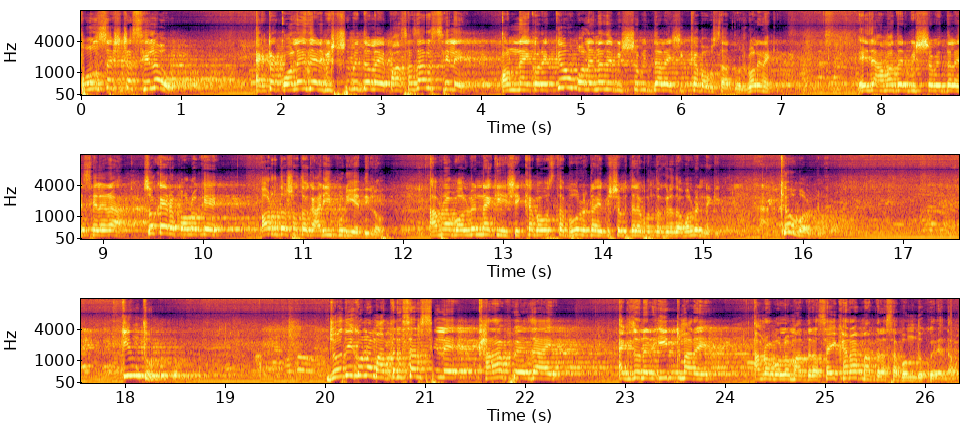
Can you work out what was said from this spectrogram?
পঞ্চাশটা ছেলেও একটা কলেজের বিশ্ববিদ্যালয়ে পাঁচ হাজার ছেলে অন্যায় করে, কেউ বলে না যে বিশ্ববিদ্যালয় শিক্ষা ব্যবস্থার দোষ, বলে নাকি? এই যে আমাদের বিশ্ববিদ্যালয়ের ছেলেরা চোখের পলকে অর্ধশত গাড়ি পুড়িয়ে দিল। আমরা বলবেন নাকি শিক্ষা ব্যবস্থা ভুল, ওটা এই বিশ্ববিদ্যালয় বন্ধ করে দেওয়া বলবেন নাকি? কেউ বলবে না। কিন্তু যদি কোনো মাদ্রাসার ছেলে খারাপ হয়ে যায়, একজনের ইট মারে, আমরা বলব, মাদ্রাসাই খারাপ, মাদ্রাসা বন্ধ করে দাও।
